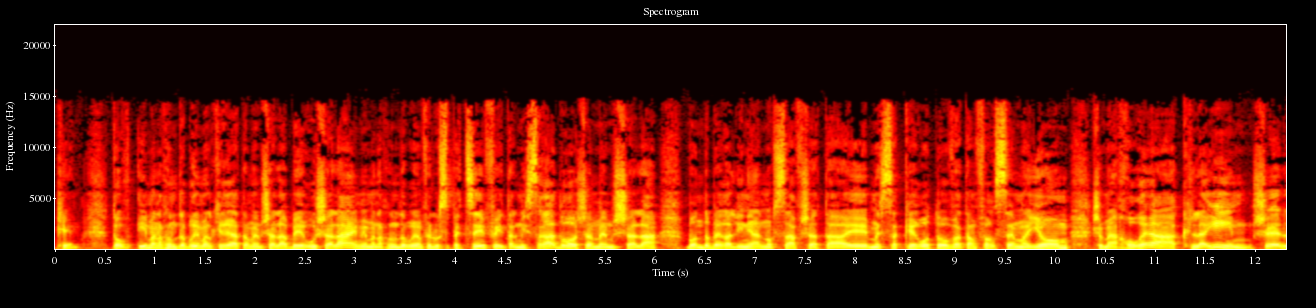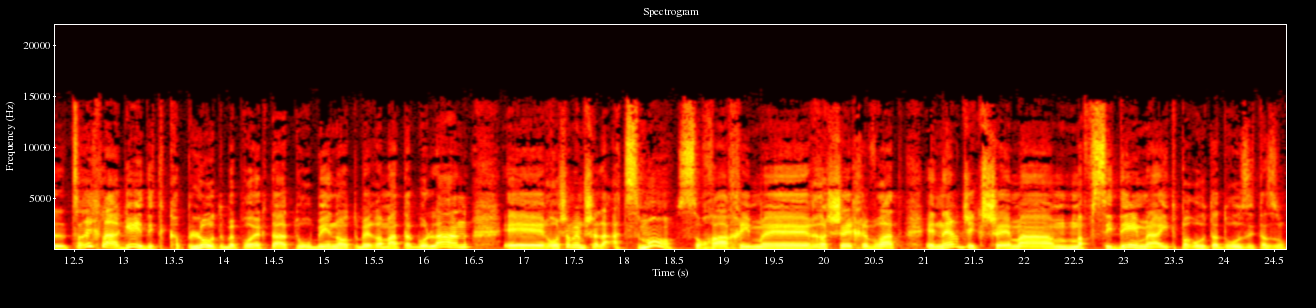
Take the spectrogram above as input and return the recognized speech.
כן. טוב, אם אנחנו מדברים על קריית הממשלה בירושלים, אם אנחנו מדברים אפילו ספציפית על משרד ראש הממשלה, בוא נדבר על עניין נוסף שאתה אה, מסקר אותו ואתה מפרסם היום, שמאחורי הקלעים של, צריך להגיד, התקפלות בפרויקט הטורבינות ברמת הגולן, אה, ראש הממשלה עצמו שוחח עם אה, ראשי חברת אנרג'יקס שהם המפסידים מההתפרעות הדרוזית הזו.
